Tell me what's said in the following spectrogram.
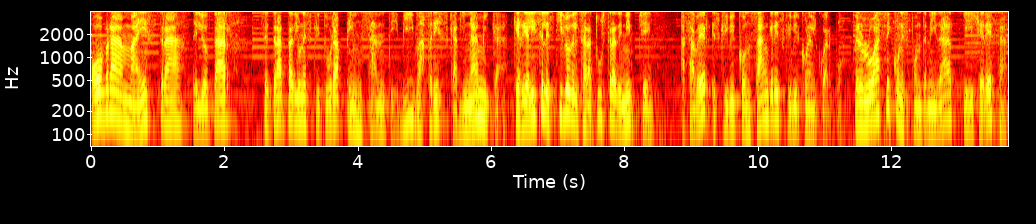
obra maestra de Lyotard se trata de una escritura pensante, viva, fresca, dinámica, que realiza el estilo del Zaratustra de Nietzsche, a saber, escribir con sangre, escribir con el cuerpo. Pero lo hace con espontaneidad y ligereza.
